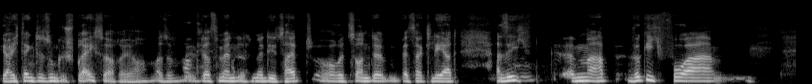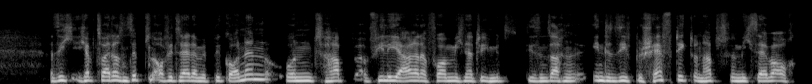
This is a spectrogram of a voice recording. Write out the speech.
Ja, ich denke, das ist eine Gesprächssache, ja. Also, okay. dass, man, dass man die Zeithorizonte besser klärt. Also, ich mhm. ähm, habe wirklich vor, also ich, ich habe 2017 offiziell damit begonnen und habe viele Jahre davor mich natürlich mit diesen Sachen intensiv beschäftigt und habe es für mich selber auch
